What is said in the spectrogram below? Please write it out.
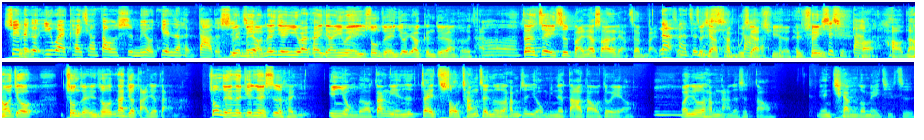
所以那个意外开枪倒是没有变得很大的事情。没有那件意外开枪，因为宋哲元就要跟对方和谈嘛，哦、但是这一次把人家杀了两三百，那那真的这下谈不下去了，所以事情大了。好，然后就宋哲元说，那就打就打嘛。宋哲元的军队是很英勇的哦，当年是在守长城的时候，他们是有名的大刀队哦。嗯，换句话说，他们拿的是刀，连枪都没几支。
